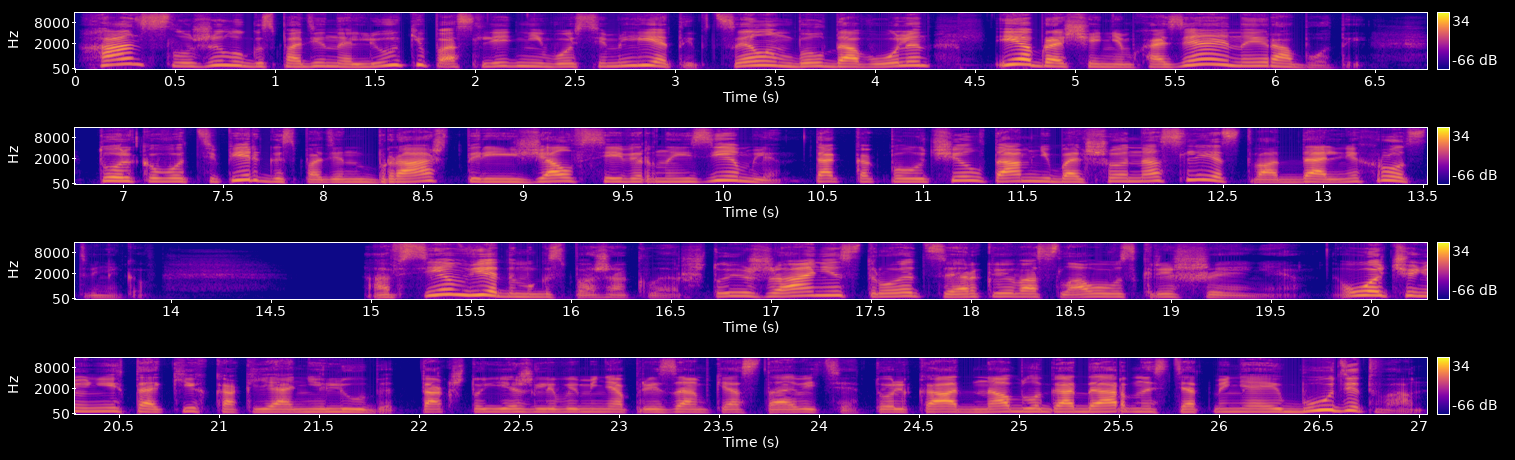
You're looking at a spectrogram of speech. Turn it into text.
Ханс служил у господина Люки последние восемь лет и в целом был доволен и обращением хозяина, и работой. Только вот теперь господин Брашт переезжал в северные земли, так как получил там небольшое наследство от дальних родственников. А всем ведомо, госпожа Клэр, что южане строят церкви во славу воскрешения. Очень у них таких, как я, не любят, так что, ежели вы меня при замке оставите, только одна благодарность от меня и будет вам.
